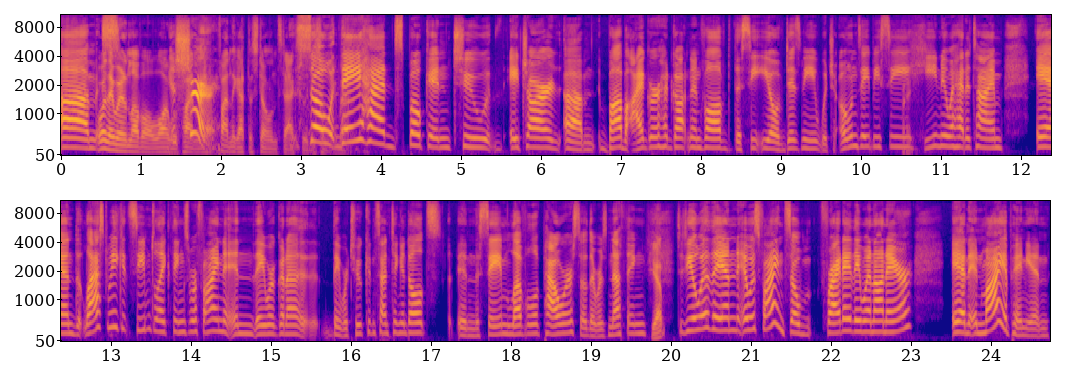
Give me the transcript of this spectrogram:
Um, Or they were in love all along. We Sure. Finally, finally got the stones to actually. so they it. had spoken to HR. Um, Bob Iger had gotten involved, the CEO of Disney, which owns ABC. He knew ahead of time. And last week, it seemed like things were fine, and they were gonna. They were two consenting adults in the same level of power, so there was nothing Yep. to deal with, and it was fine. So Friday, they went on air, and in my opinion.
